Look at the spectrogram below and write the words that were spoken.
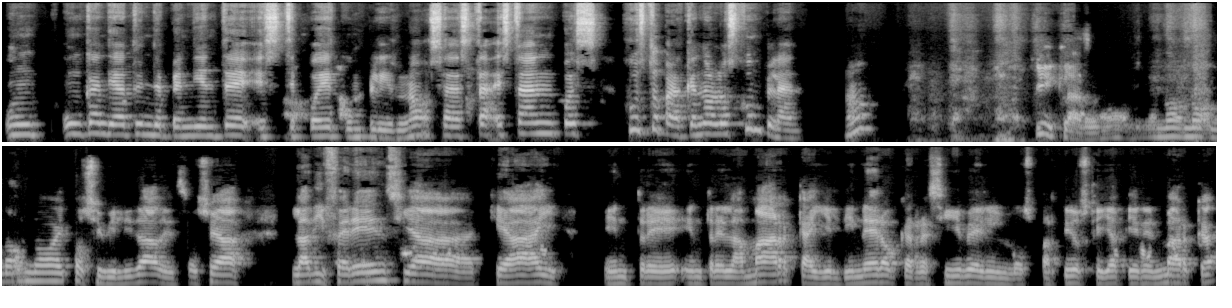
un, candidato independiente este, puede cumplir, ¿no? O sea, está, están pues justo para que no los cumplan, ¿no? Sí, claro, no, no, no, no hay posibilidades. O sea, la diferencia que hay entre, entre la marca y el dinero que reciben los partidos que ya tienen marca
